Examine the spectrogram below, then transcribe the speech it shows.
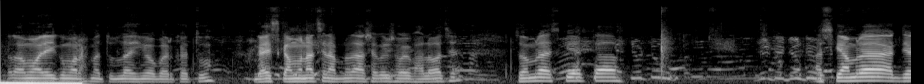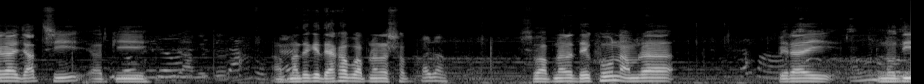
আসসালামু আলাইকুম রহমতুল্লাহি বারকাতু। গাইস কেমন আছেন আপনারা? আশা করি সবাই ভালো আছেন। তো আমরা আজকে একটা আজকে আমরা এক জায়গায় যাচ্ছি আর কি। আপনাদেরকে দেখাবো, আপনারা সব সো আপনারা দেখুন আমরা প্রায় নদী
